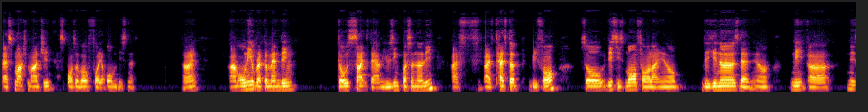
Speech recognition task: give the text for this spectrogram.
as much margin as possible for your own business. All right. I'm only recommending those sites that I'm using personally. I've I've tested before, so this is more for like you know beginners that you know need uh need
